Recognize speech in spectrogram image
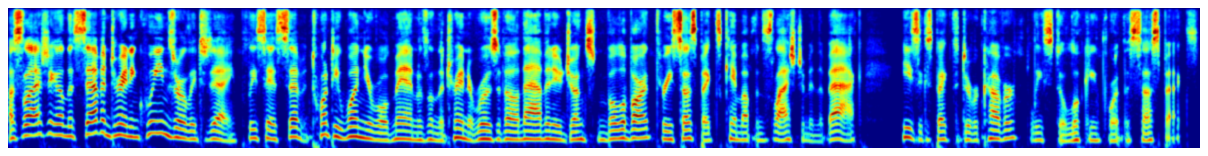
A slashing on the 7 train in Queens early today. Police say a 21 year old man was on the train at Roosevelt Avenue, Junction Boulevard. Three suspects came up and slashed him in the back. He's expected to recover. Police still looking for the suspects.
